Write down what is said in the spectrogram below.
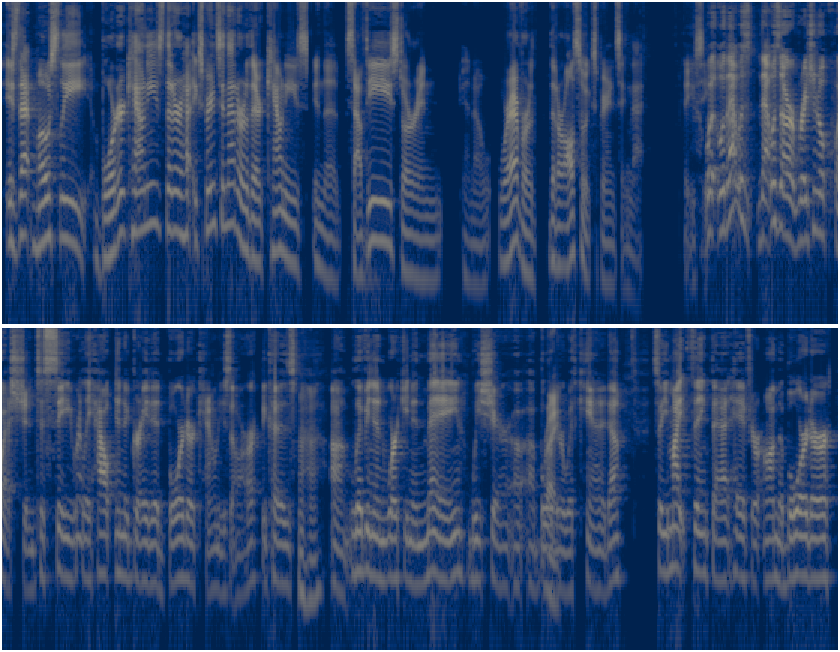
Is that mostly border counties that are experiencing that, or are there counties in the southeast or in you know wherever that are also experiencing that? that you see? Well, well, that was that was our original question to see really how integrated border counties are, because uh-huh. um, living and working in Maine, we share a, a border right. with Canada. So you might think that hey, if you're on the border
